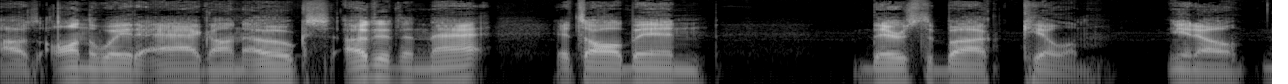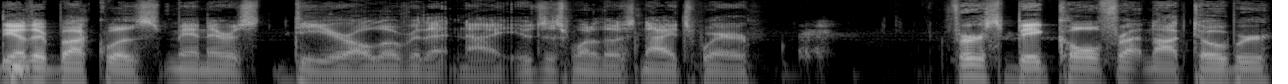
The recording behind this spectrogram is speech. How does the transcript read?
I was on the way to ag on oaks. Other than that, it's all been there's the buck, kill him. You know, the other buck was man, there was deer all over that night. It was just one of those nights where first big cold front in October,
